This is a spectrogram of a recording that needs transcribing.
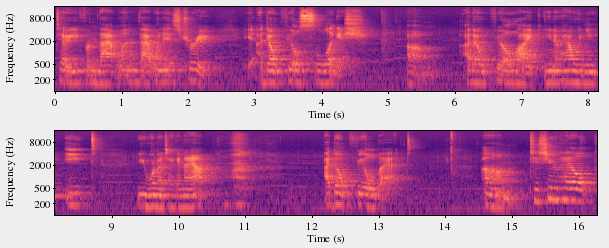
tell you from that one, that one is true. I don't feel sluggish. Um, I don't feel like, you know, how when you eat, you want to take a nap. I don't feel that. Um, tissue health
